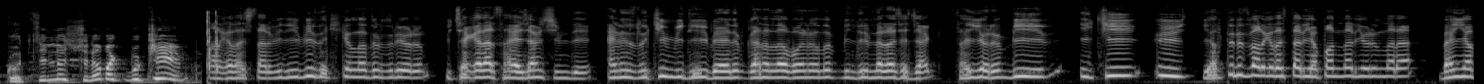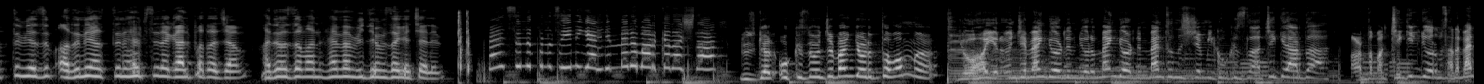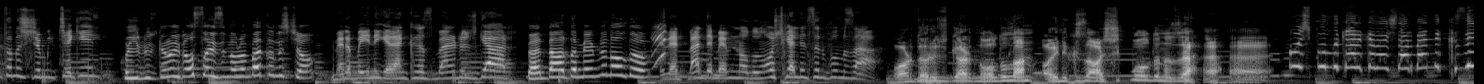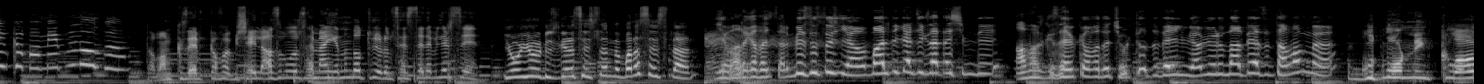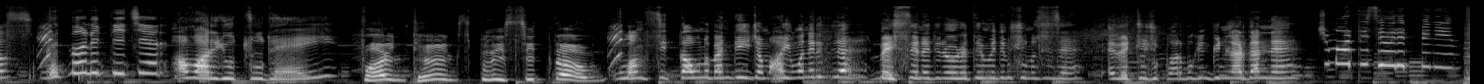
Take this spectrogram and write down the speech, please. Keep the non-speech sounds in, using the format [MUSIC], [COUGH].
Godzilla şuna bak bu kim? Arkadaşlar videoyu bir dakikalığına durduruyorum. Üçe kadar sayacağım şimdi. En hızlı kim videoyu beğenip kanala abone olup bildirimler açacak? Sayıyorum. 1, 2, 3. Yaptınız arkadaşlar yapanlar yorumlara. Ben yaptım yazıp adını yazsın hepsine kalp atacağım. Hadi o zaman hemen videomuza geçelim. Rüzgar o kızı önce ben gördüm tamam mı? Yo hayır önce ben gördüm diyorum ben gördüm. Ben tanışacağım ilk o kızla. Çekil Arda. Arda bak çekil diyorum sana ben tanışacağım ilk çekil. Hayır Rüzgar hayır asla izin vermem ben tanışacağım. Merhaba yeni gelen kız ben Rüzgar. Ben de Arda memnun oldum. Evet ben de memnun oldum. Hoş geldin sınıfımıza. Arda Rüzgar ne oldu lan? Aynı kıza aşık mı oldunuz? [LAUGHS] Hoş bulduk Tamam kız ev kafa bir şey lazım olursa hemen yanında oturuyorum. Seslenebilirsin. Yo yo Rüzgar'a seslenme bana seslen. Ya arkadaşlar bir susun ya. Baldi gelecek zaten şimdi. Ama kız ev kafada çok tatlı değil mi ya? Yorumlarda yazın tamam mı? Good morning class. Good morning teacher. How are you today? Fine thanks please sit down. Ulan sit down'u ben diyeceğim hayvan herifler. 5 senedir öğretemedim şunu size. Evet çocuklar bugün günlerden ne? Cumartesi.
